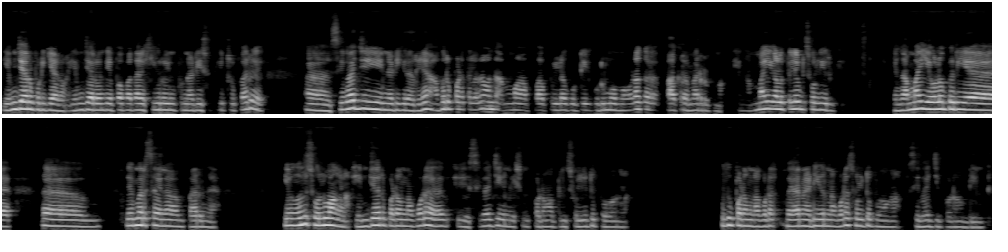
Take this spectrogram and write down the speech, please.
எம்ஜிஆரை பிடிக்காதான் எம்ஜிஆர் வந்து எப்போ பார்த்தாலும் ஹீரோயின் பின்னாடி சுற்றிட்டு இருப்பாரு. சிவாஜி நடிக்கிறார் இல்லையா? அவர் படத்தில் தான் வந்து அம்மா, அப்பா, பிள்ளை, குட்டி குடும்பமோட பார்க்குற மாதிரி இருக்குமா எங்கள் அம்மாயி காலத்துலேயே இப்படி சொல்லியிருக்கு. எங்கள் அம்மா எவ்வளோ பெரிய விமர்சனம் பாருங்கள் இவங்க வந்து சொல்லுவாங்களாம். எம்ஜிஆர் படம்னா கூட சிவாஜி கணேசன் படம் அப்படின்னு சொல்லிட்டு போவாங்களாம். புது படம்னா கூட, வேற நடிகர்னா கூட சொல்லிட்டு போவாங்களாம். சிவாஜி படம் அப்படின்ட்டு.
